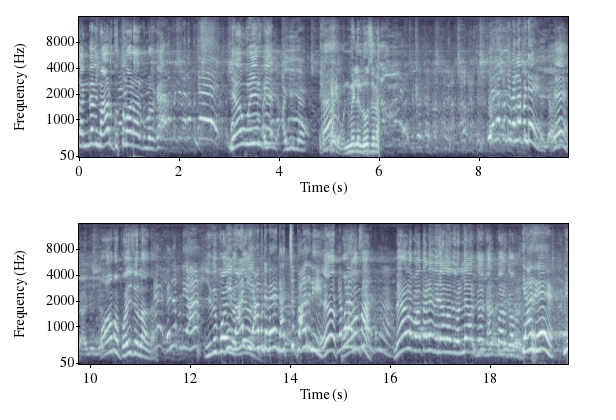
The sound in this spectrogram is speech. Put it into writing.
சங்கதி மாடு குத்து மாடா இருக்கும் என் உயிருக்கு. ஐயா ஏய், உண்மையில லூசுனா போமா பொய் சொல்லாத. இது போய் நச்சு பாரு நீ. மேல பார்த்தாலே தெரியாது அது வெள்ளையா இருக்கா கருப்பா இருக்கா. யாரு? நீ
